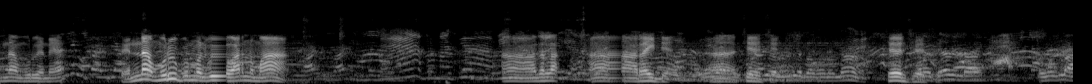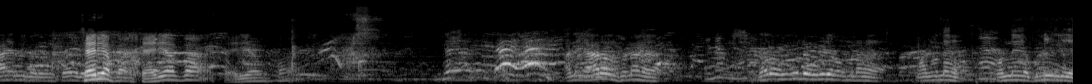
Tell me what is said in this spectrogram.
என்ன முருகனே என்ன? முருகு பெருமாள் வீடு வரணுமா? ஆ அதெல்லாம். ஆ ஆ ரைட்டு ஆ சரி சரி. சரி சரி சரி. சரியாப்பா சரியாப்பா சரியாப்பா. யாரோ சொன்னாங்க. யாரோ உங்க ஊர்ல வீடியோ பார்க்க மாட்டாங்க. நான் சொன்னேன் ஒன்னே புண்ணியகிரி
